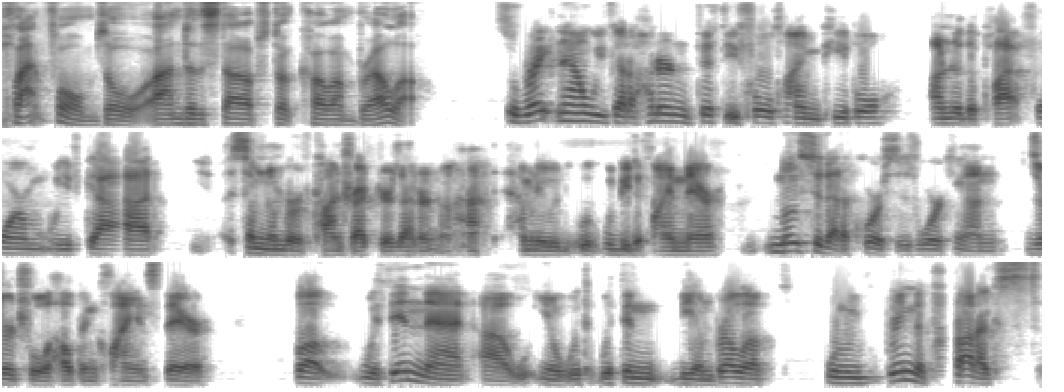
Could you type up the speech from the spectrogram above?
platforms or under the startups.co umbrella? So, right now, we've got 150 full time people under the platform. We've got some number of contractors. I don't know how, how many would, would be defined there. Most of that, of course, is working on Zirtual, helping clients there. But within that, uh, you know, with, within the umbrella, when we bring the products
